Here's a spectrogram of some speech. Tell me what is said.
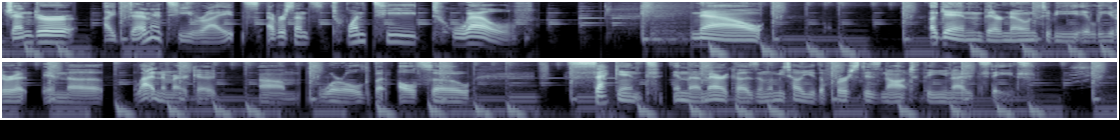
gender identity rights ever since 2012. Now, again, they're known to be a leader in the Latin America um, world, but also second in the Americas. And let me tell you, the first is not the United States.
